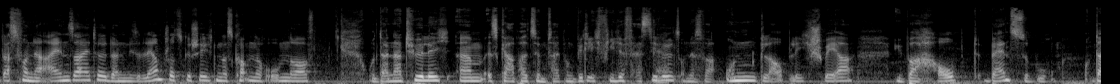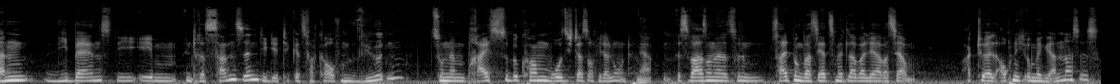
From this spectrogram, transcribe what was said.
Das von der einen Seite, dann diese Lärmschutzgeschichten, das kommt noch oben drauf. Und dann natürlich, ähm, es gab halt zu dem Zeitpunkt wirklich viele Festivals und es war unglaublich schwer, überhaupt Bands zu buchen. Und dann die Bands, die eben interessant sind, die dir Tickets verkaufen würden, zu einem Preis zu bekommen, wo sich das auch wieder lohnt. Ja. Es war so eine, zu einem Zeitpunkt, was jetzt mittlerweile ja, was ja aktuell auch nicht unbedingt anders ist,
